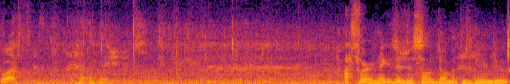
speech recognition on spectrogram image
What? I swear, niggas are just so dumb at this game, dude.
